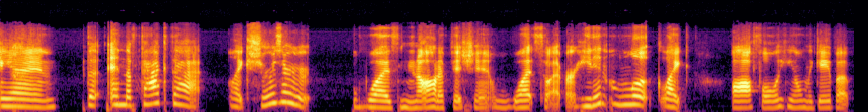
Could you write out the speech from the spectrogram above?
And the and the fact that like Scherzer was not efficient whatsoever. He didn't look like awful. He only gave up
